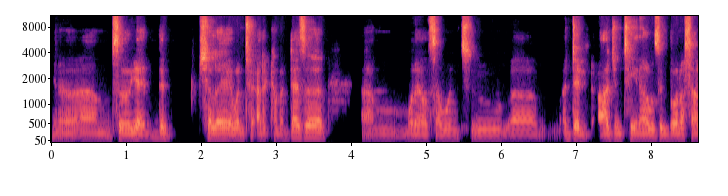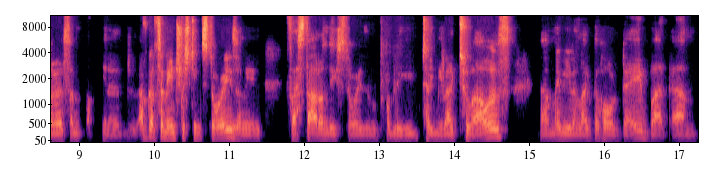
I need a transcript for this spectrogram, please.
you know, um, so yeah, did Chile, I went to Atacama Desert. Um, what else? I went to, um, I did Argentina, I was in Buenos Aires. I'm, you know, I've got some interesting stories. I mean, if I start on these stories, it will probably take me like two hours, uh, maybe even like the whole day. But um,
